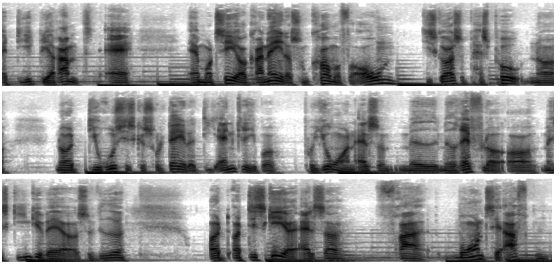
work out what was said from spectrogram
at de ikke bliver ramt af, af morterer og granater, som kommer fra oven. De skal også passe på, når, når de russiske soldater, de angriber på jorden, altså med, med rifler og maskingevær og så videre. Og, og det sker altså fra morgen til aften,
